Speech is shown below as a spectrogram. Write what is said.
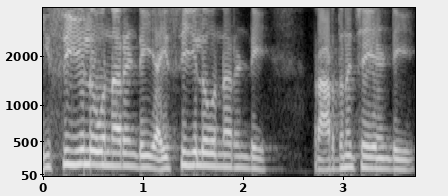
ఐసీయూలో ఉన్నారండి ఐసీయూలో ఉన్నారండి. ప్రార్థన చేయండి.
